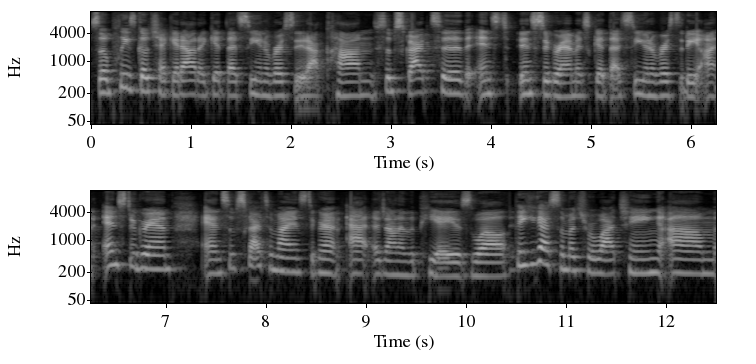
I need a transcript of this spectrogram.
So please go check it out at getthatcuniversity.com. Subscribe to the inst Instagram. It's Get That C University on Instagram and subscribe to my Instagram at Adana the PA as well. Thank you guys guys so much for watching. Um,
